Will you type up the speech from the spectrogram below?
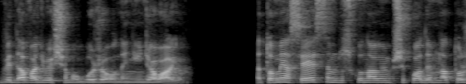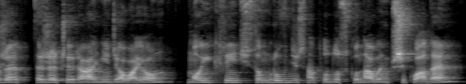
wydawać by się mogło, że one nie działają. Natomiast ja jestem doskonałym przykładem na to, że te rzeczy realnie działają. Moi klienci są również na to doskonałym przykładem.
